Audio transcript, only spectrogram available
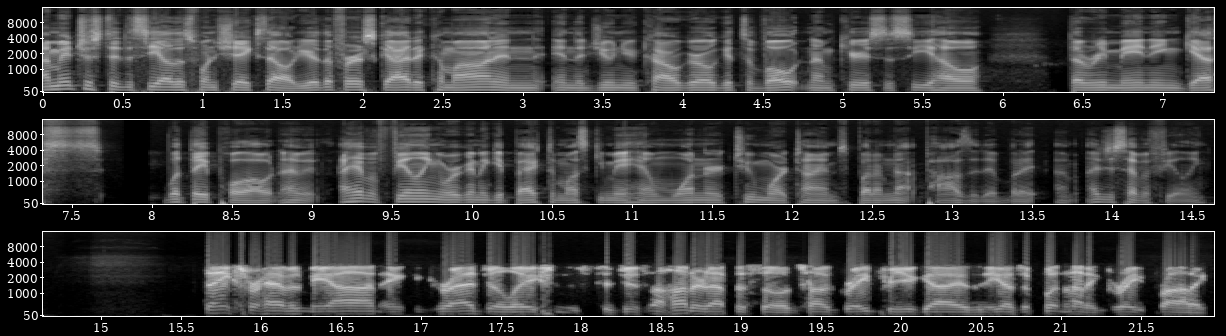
I'm interested to see how this one shakes out. You're the first guy to come on, and, and the junior cowgirl gets a vote. And I'm curious to see how the remaining guests what they pull out. I, I have a feeling we're going to get back to Muskie Mayhem one or two more times, but I'm not positive. But I, I just have a feeling. Thanks for having me on, and congratulations to just 100 episodes. How great for you guys, and you guys are putting out a great product.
